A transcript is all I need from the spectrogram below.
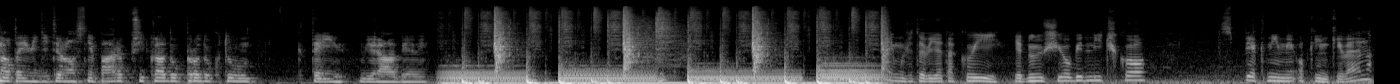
No tady vidíte vlastně pár příkladů produktů, který vyráběli. Tady můžete vidět takový jednodušší obydlíčko s pěknými okýnky ven.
